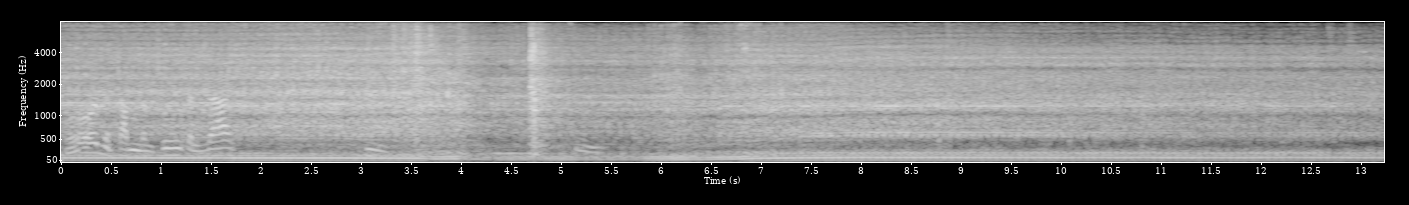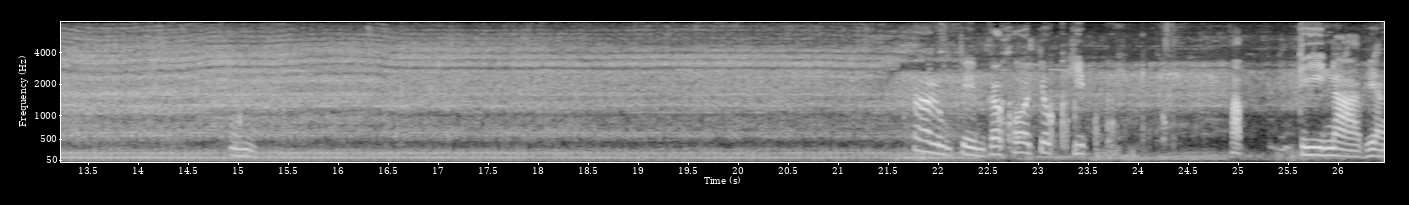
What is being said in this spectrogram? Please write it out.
โอ้ยมันทำมันชูกันได้ อืมอืมอืมถ้า ลุงปิ่มก็ขอจบคลิปพับตีนาเพียง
